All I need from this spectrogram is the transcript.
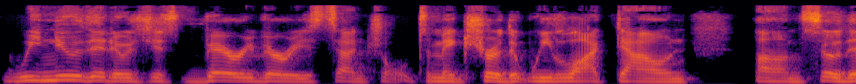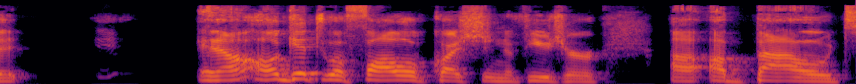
we knew that it was just very, very essential to make sure that we lock down um, so that, and I'll, I'll, get to a follow up question in the future uh, about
